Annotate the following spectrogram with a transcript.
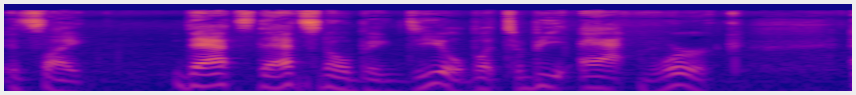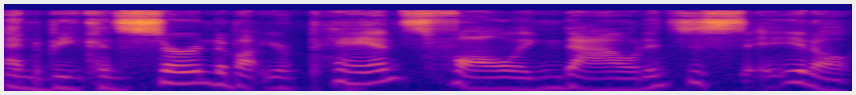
it's like that's that's no big deal. But to be at work and be concerned about your pants falling down. It's just, you know,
